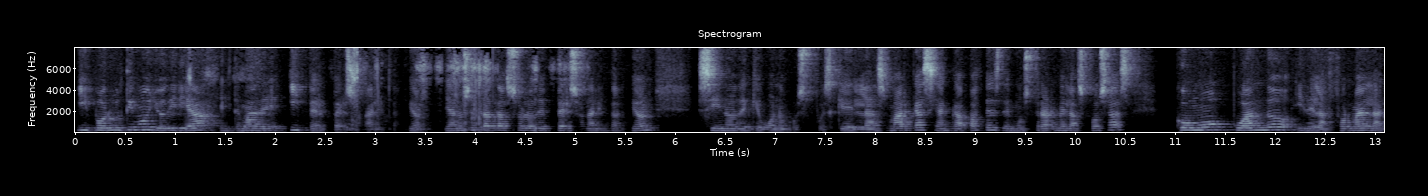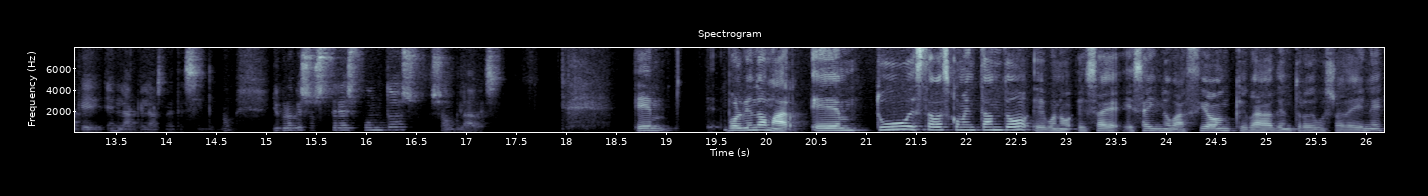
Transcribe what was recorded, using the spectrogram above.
Y por último, yo diría el tema de hiperpersonalización. Ya no se trata solo de personalización, sino de que, bueno, pues, pues que las marcas sean capaces de mostrarme las cosas cómo, cuándo y de la forma en la que, en la que las necesito. Yo creo que esos tres puntos son claves. Em, volviendo a Mar, em, tú estabas comentando eh, bueno, esa, innovación que va dentro de vuestro ADN,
